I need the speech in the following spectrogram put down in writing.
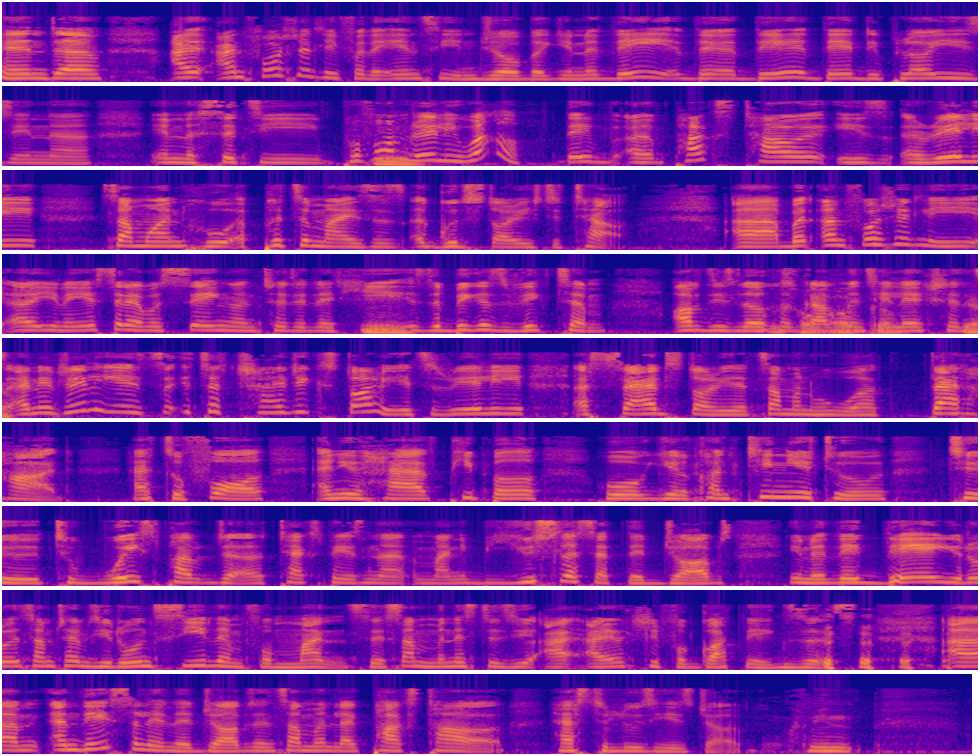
And uh, I, unfortunately for the NC in Joburg, you know, they, they, they, their deployees in uh, in the city performed really well. They uh, Parks Tau is really someone who epitomizes a good story to tell. Uh, but unfortunately, uh, you know, yesterday I was saying on Twitter that he is the biggest victim of these local This government elections, Yeah. and it really is. It's a tragic story. It's really a sad story that someone who worked that hard had to fall, and you have people who you know continue to to to waste pub- uh, taxpayers' money, be useless at their jobs. You know, they're there. You don't. Sometimes you don't see them for months. There's some ministers you I, I actually forgot they exist, um, and they're still in their jobs. And someone like Parks Tau has to lose his job. I mean,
